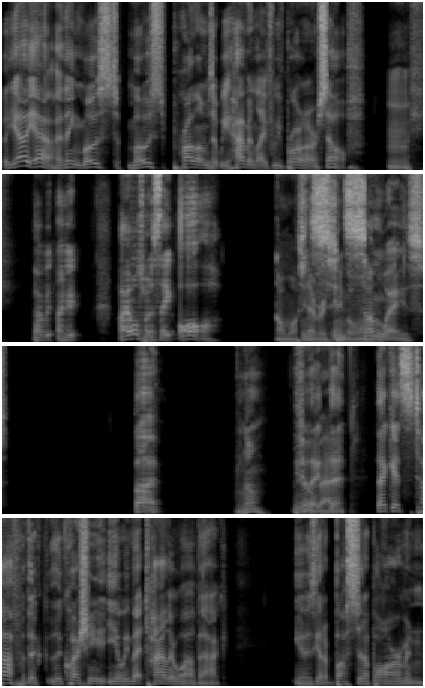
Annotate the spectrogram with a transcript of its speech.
but yeah, yeah. I think most most problems that we have in life we've brought on ourselves. Hmm. I, I, I almost want to say all Almost in, every single one. in some one. ways, but no, you know that, that that gets tough with the the question. You know, we met Tyler a while back. You know, he's got a busted up arm, and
